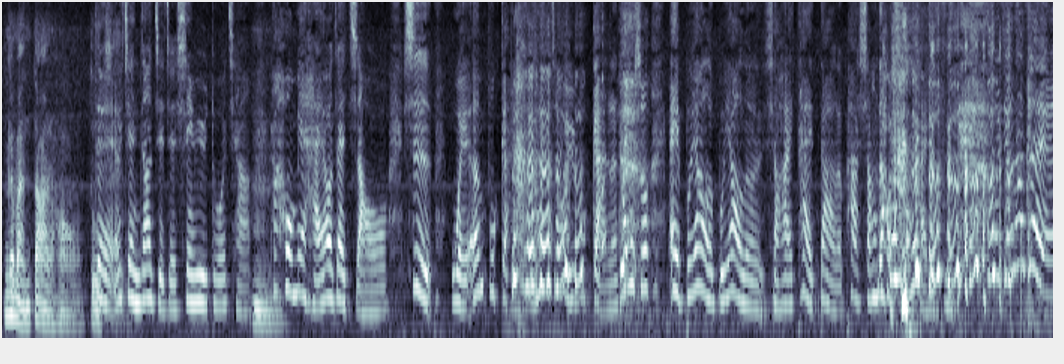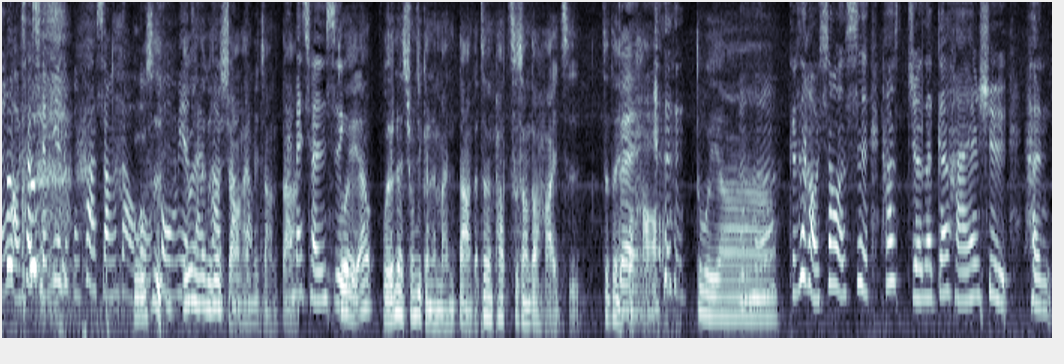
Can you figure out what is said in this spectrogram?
应该蛮大的哈。对，而且你知道姐姐性欲多强，嗯、她后面还要再找哦，是韦恩不敢终于不敢了，他就说：“哎、欸，不要了，不要了，小孩太大了，怕伤到小孩子。”我觉得他这也很好笑，前面就不怕伤到，不是因为那个时候小孩没长大，还没成型。对，然后韦恩的胸肌可能蛮大的，真的怕刺伤到孩子。真的也不好，对 呀、啊嗯。可是好笑的是，他觉得跟韩恩旭很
